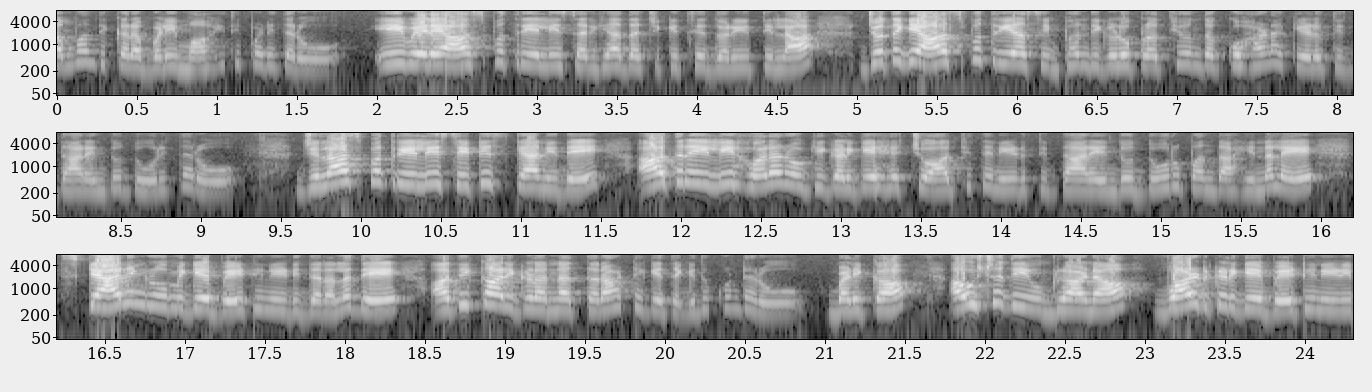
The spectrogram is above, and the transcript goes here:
ಸಂಬಂಧಿಕರ ಬಳಿ ಮಾಹಿತಿ ಪಡೆದರು. ಈ ವೇಳೆ ಆಸ್ಪತ್ರೆಯಲ್ಲಿ ಸರಿಯಾದ ಚಿಕಿತ್ಸೆ ದೊರೆಯುತ್ತಿಲ್ಲ. ಜೊತೆಗೆ ಆಸ್ಪತ್ರೆಯ ಸಿಬ್ಬಂದಿಗಳು ಪ್ರತಿಯೊಂದಕ್ಕೂ ಹಣ ಕೇಳುತ್ತಿದ್ದಾರೆಂದು ದೂರಿದರು ಜಿಲ್ಲಾಸ್ಪತ್ರೆಯಲ್ಲಿ ಸಿಟಿ ಸ್ಕ್ಯಾನ್ ಇದೆ. ಆದರೆ ಇಲ್ಲಿ ಹೊರ ರೋಗಿಗಳಿಗೆ ಹೆಚ್ಚು ಆದ್ಯತೆ ನೀಡುತ್ತಿದ್ದಾರೆ ಎಂದು ದೂರು ಬಂದ ಹಿನ್ನೆಲೆ ಸ್ಕ್ಯಾನಿಂಗ್ ರೂಮಿಗೆ ಭೇಟಿ ನೀಡಿದರಲ್ಲದೆ ಅಧಿಕಾರಿಗಳನ್ನ ತರಾಟೆಗೆ ತೆಗೆದುಕೊಂಡರು. ಬಳಿಕ ಔಷಧಿ ಉಗ್ರಾಣ ವಾರ್ಡ್ಗಳಿಗೆ ಭೇಟಿ ನೀಡಿ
